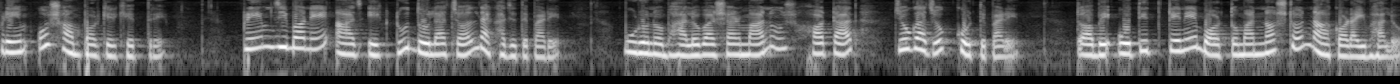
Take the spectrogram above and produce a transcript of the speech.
প্রেম ও সম্পর্কের ক্ষেত্রে। প্রেম জীবনে আজ একটু দোলাচল দেখা যেতে পারে। পুরনো ভালোবাসার মানুষ হঠাৎ যোগাযোগ করতে পারে। তবে অতীত টেনে বর্তমান নষ্ট না করাই ভালো।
